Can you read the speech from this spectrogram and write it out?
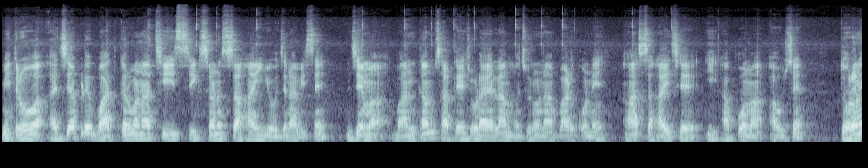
મિત્રો, આજે આપણે વાત કરવાના છીએ શિક્ષણ સહાય યોજના વિશે, જેમાં બાંધકામ સાથે જોડાયેલા મજૂરોના બાળકોને આ સહાય છે એ આપવામાં આવશે. ધોરણ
